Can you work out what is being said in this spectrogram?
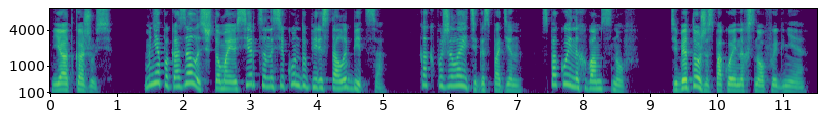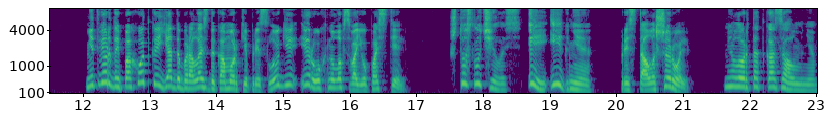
я откажусь». Мне показалось, что мое сердце на секунду перестало биться. «Как пожелаете, господин», Спокойных вам снов. Тебе тоже спокойных снов, Игния. Нетвердой походкой я добралась до коморки прислуги и рухнула в свою постель. «Что случилось? Эй, Игния!» – пристала Широль. «Милорд отказал мне».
